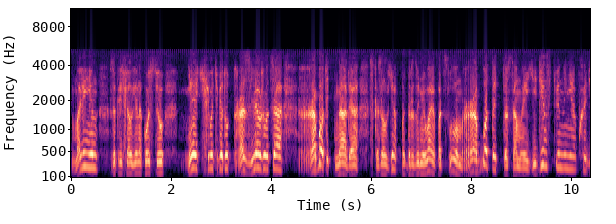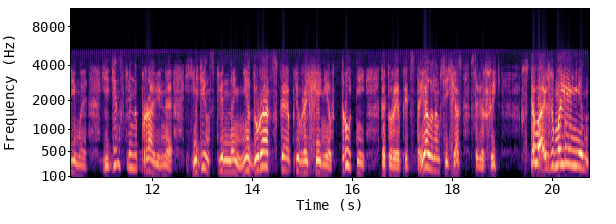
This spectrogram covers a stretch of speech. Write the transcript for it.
Малинин!» — закричал я на Костю. «Нечего тебе тут разлеживаться, работать надо!» — сказал я, подразумевая под словом «работать» то самое единственно необходимое, единственно правильное, единственно не дурацкое превращение в трутней, которое предстояло нам сейчас совершить. «Вставай же, Малинин!»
